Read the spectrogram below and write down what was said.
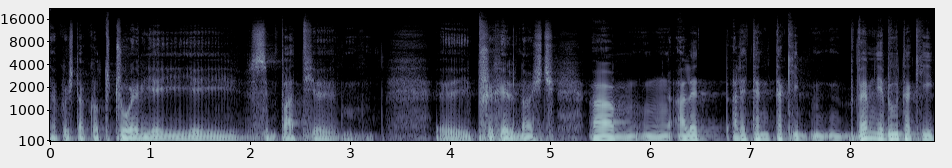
jakoś tak odczułem jej, jej sympatię i przychylność. Um, ale, ale ten taki, we mnie był taki,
